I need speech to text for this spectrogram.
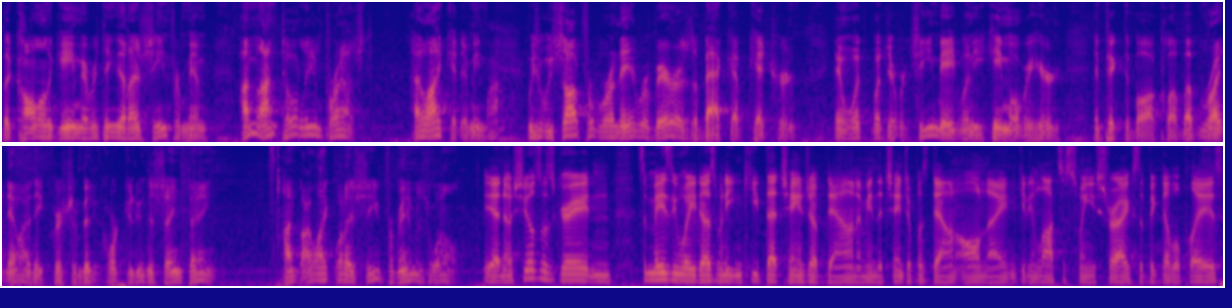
but calling the game, everything that I've seen from him, I'm I'm totally impressed. I like it. I mean, we, we saw it from Rene Rivera as a backup catcher and, and what, what difference he made when he came over here and picked the ball club up. And right now, I think Christian Bethancourt can do the same thing. I, I like what I see from him as well. Yeah, no, Shields was great, and it's amazing what he does when he can keep that changeup down. I mean, the changeup was down all night and getting lots of swingy strikes, the big double plays.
